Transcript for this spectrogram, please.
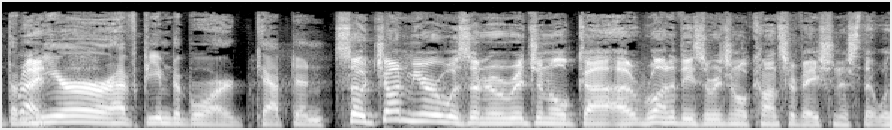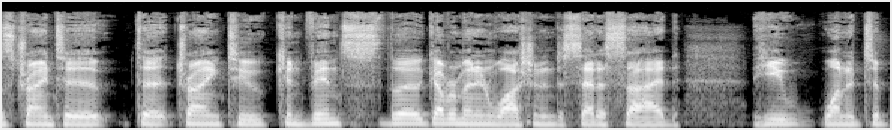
the Right. Muir have beamed aboard, Captain. So John Muir was an original guy, uh, one of these original conservationists that was trying to, to trying to convince the government in Washington to set aside. He wanted to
